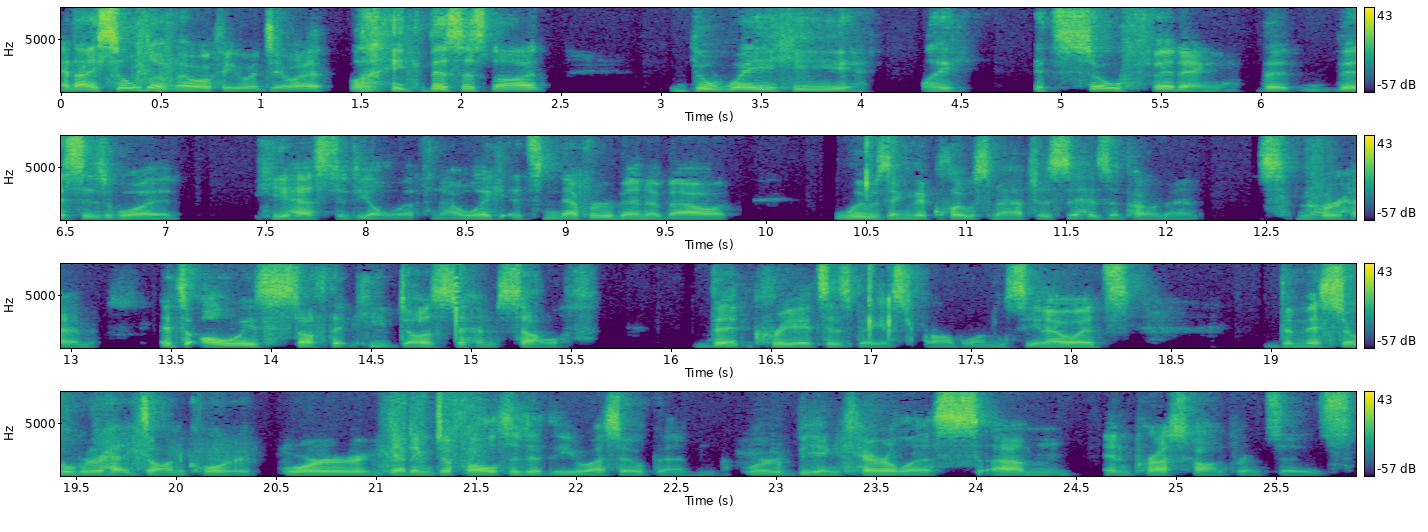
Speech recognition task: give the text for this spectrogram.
And I still don't know if he would do it. Like, this is not the way he like it's so fitting that this is what he has to deal with now like it's never been about losing the close matches to his opponents No. for him it's always stuff that he does to himself that creates his biggest problems you know it's the missed overheads on court or getting defaulted at the us open or being careless um, in press conferences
